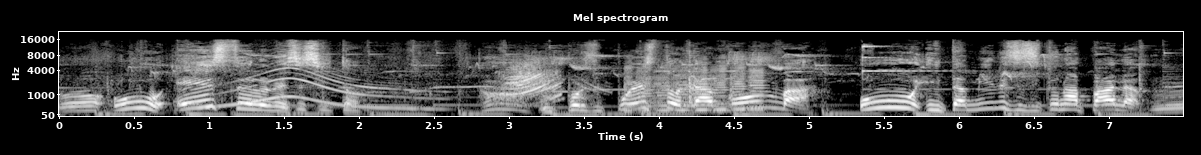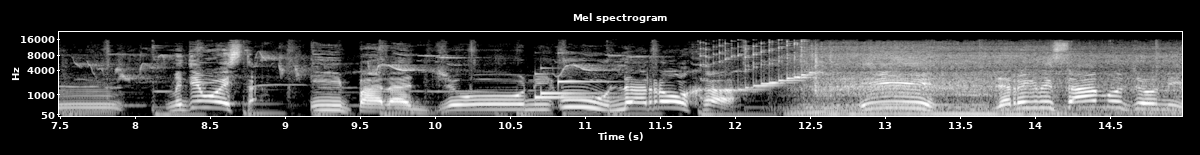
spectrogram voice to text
Oh, ¡Uh, esto lo necesito! Oh, y por supuesto, la bomba. ¡Uh, y también necesito una pala! Mm, me llevo esta. Y para Johnny... ¡Uh, la roja! ¡Eh! ¡Ya regresamos, Johnny!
